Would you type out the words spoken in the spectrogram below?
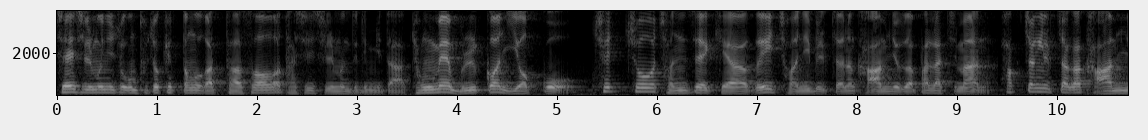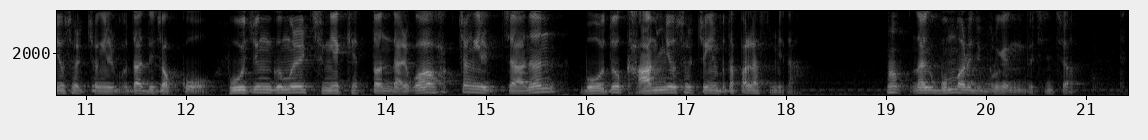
제 질문이 조금 부족했던 것 같아서 다시 질문 드립니다. 경매 물건이었고 최초 전세 계약의 전입일자는 가압류보다 빨랐지만 확정일자가 가압류 설정일보다 늦었고 보증금을 증액했던 날과 확정일자는 모두 가압류 설정일보다 빨랐습니다. 어? 나 이거 뭔 말인지 모르겠는데 진짜.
